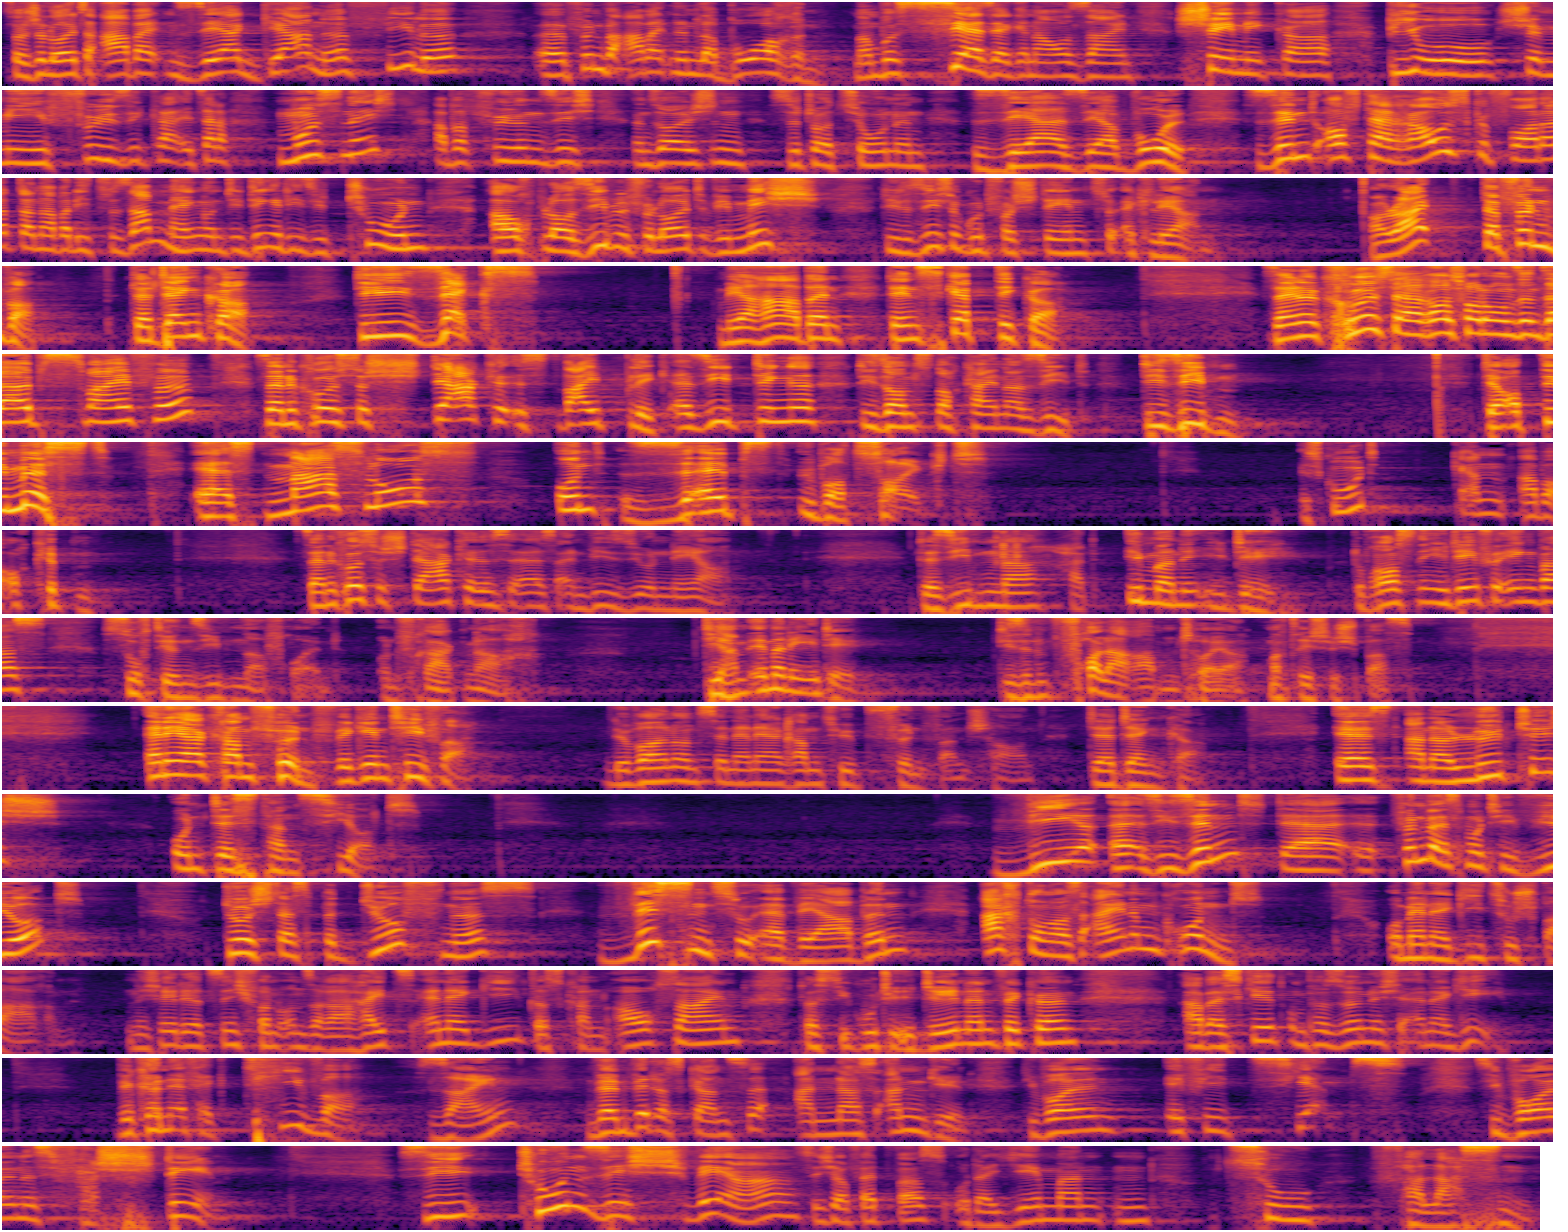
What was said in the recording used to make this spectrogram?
Solche Leute arbeiten sehr gerne viele äh, arbeiten in Laboren. Man muss sehr, sehr genau sein. Chemiker, Biochemie, Physiker etc. Muss nicht, aber fühlen sich in solchen Situationen sehr, sehr wohl. Sind oft herausgefordert, dann aber die Zusammenhänge und die Dinge, die sie tun, auch plausibel für Leute wie mich, die das nicht so gut verstehen, zu erklären. Alright? Der Fünfer, der Denker. Die Sechs. Wir haben den Skeptiker. Seine größte Herausforderung sind Selbstzweifel. Seine größte Stärke ist Weitblick. Er sieht Dinge, die sonst noch keiner sieht. Die sieben. Der Optimist. Er ist maßlos und selbst überzeugt. Ist gut, kann aber auch kippen. Seine größte Stärke ist, er ist ein Visionär. Der Siebener hat immer eine Idee. Du brauchst eine Idee für irgendwas, such dir einen Siebener Freund und frag nach. Die haben immer eine Idee. Die sind voller Abenteuer. Macht richtig Spaß. Enneagramm 5. Wir gehen tiefer. Wir wollen uns den Enneagramm Typ 5 anschauen. Der Denker. Er ist analytisch und distanziert. Wir, äh, sie sind, der äh, Fünfer ist motiviert durch das Bedürfnis, Wissen zu erwerben. Achtung, aus einem Grund, um Energie zu sparen. Und ich rede jetzt nicht von unserer Heizenergie, das kann auch sein, dass die gute Ideen entwickeln, aber es geht um persönliche Energie. Wir können effektiver sein, wenn wir das Ganze anders angehen. Die wollen Effizienz. Sie wollen es verstehen. Sie tun sich schwer, sich auf etwas oder jemanden zu verlassen.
